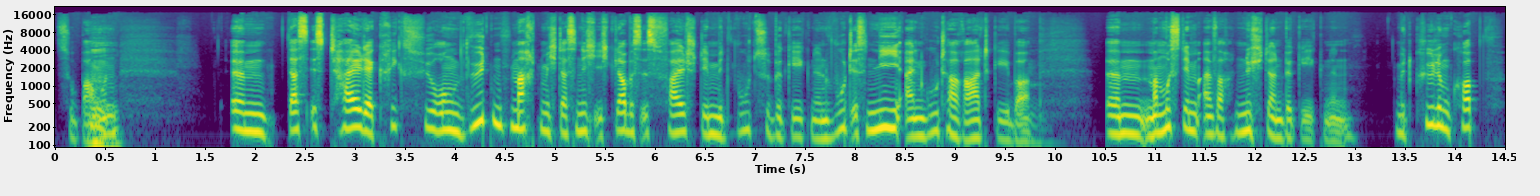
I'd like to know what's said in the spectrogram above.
zu bauen. Mhm. Ähm, das ist Teil der Kriegsführung. Wütend macht mich das nicht. Ich glaube, es ist falsch, dem mit Wut zu begegnen. Wut ist nie ein guter Ratgeber. Mhm. Ähm, man muss dem einfach nüchtern begegnen. Mit kühlem Kopf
